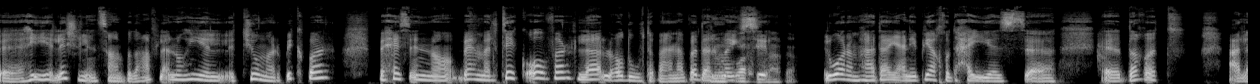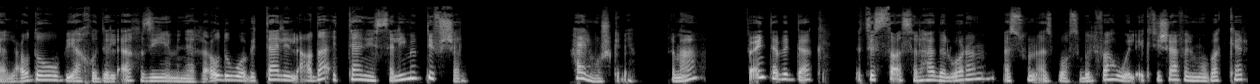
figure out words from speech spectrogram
هي ليش الإنسان بضعف لأنه هي التيومر بيكبر بحيث أنه بيعمل تيك أوفر للعضو تبعنا بدل ما يصير. الورم هذا يعني بياخد حيز آه، آه، ضغط على العضو بياخد الأغذية من العضو وبالتالي الأعضاء التانية السليمة بتفشل. هاي المشكلة تمام؟ فأنت بدك تستأصل هذا الورم as soon as possible. فهو الاكتشاف المبكر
